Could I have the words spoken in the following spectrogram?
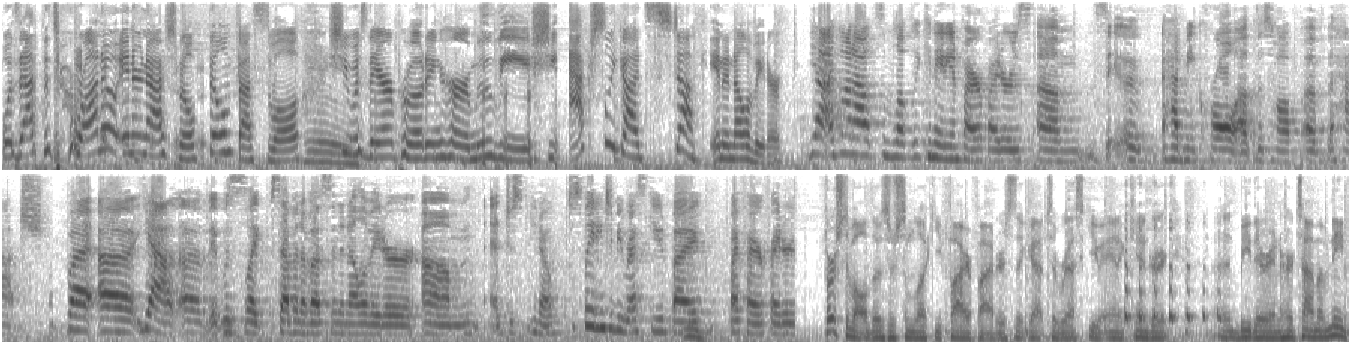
was at the Toronto International Film Festival, she was there promoting her movie. She actually got stuck in an elevator. Yeah, I got out. Some lovely Canadian firefighters um, s- uh, had me crawl out the top of the hatch. But uh, yeah, uh, it was like seven of us in an elevator, um, just you know, just waiting to be rescued by by firefighters. First of all, those are some lucky firefighters that got to rescue Anna Kendrick and be there in her time of need.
